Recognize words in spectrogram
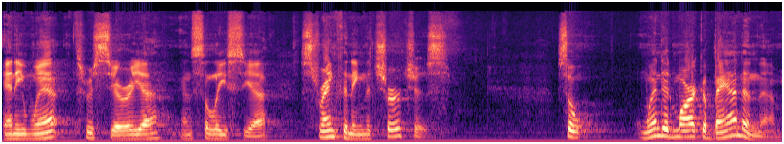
And he went through Syria and Cilicia, strengthening the churches. So, when did Mark abandon them?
